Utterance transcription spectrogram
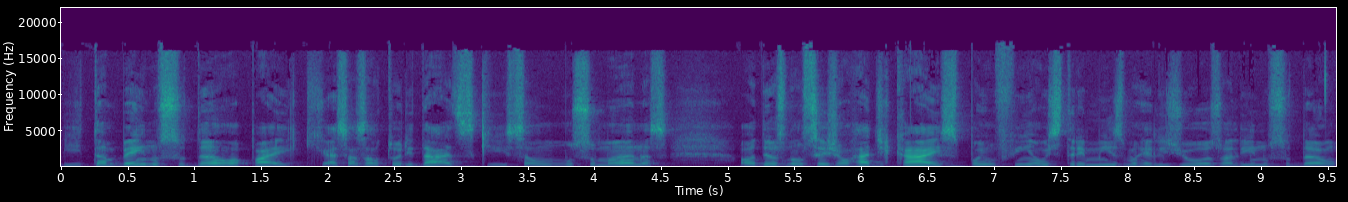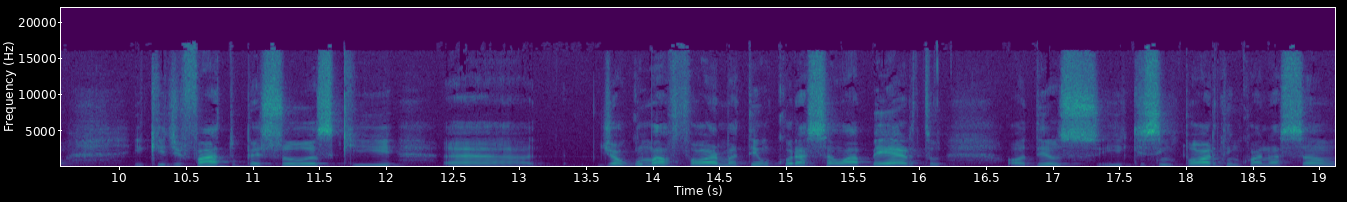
E também no Sudão, ó Pai, que essas autoridades que são muçulmanas Ó Deus, não sejam radicais, põe um fim ao extremismo religioso ali no Sudão e que de fato pessoas que uh, de alguma forma têm um coração aberto, ó Deus, e que se importem com a nação,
